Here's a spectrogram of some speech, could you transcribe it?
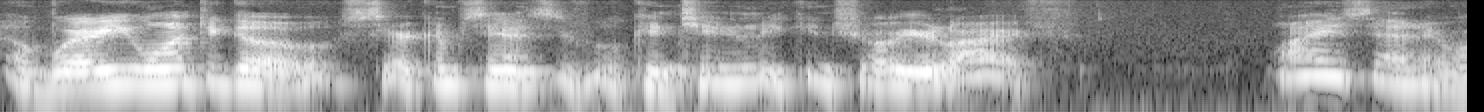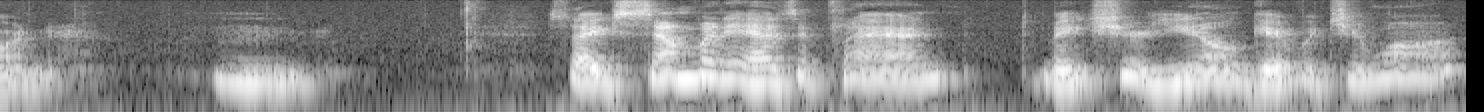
of where you want to go, circumstances will continually control your life. Why is that, I wonder? Hmm. It's like somebody has a plan to make sure you don't get what you want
